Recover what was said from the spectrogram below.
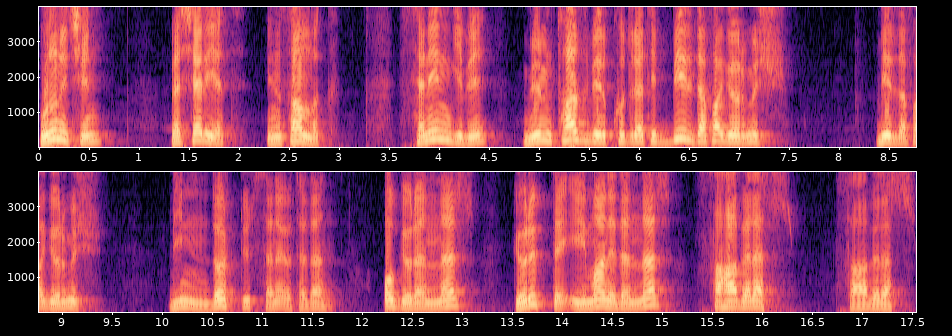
Bunun için beşeriyet, insanlık senin gibi mümtaz bir kudreti bir defa görmüş bir defa görmüş. 1400 sene öteden o görenler, görüp de iman edenler sahabeler. Sahabeler.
